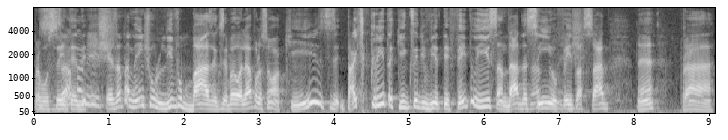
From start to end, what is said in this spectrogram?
Para você Exatamente. entender. Exatamente o livro básico. Que você vai olhar e falar assim: ó, aqui está escrito aqui que você devia ter feito isso, andado Exatamente. assim ou feito assado. Né? Pra,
